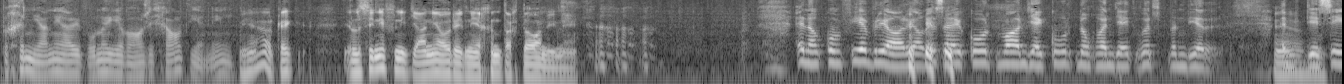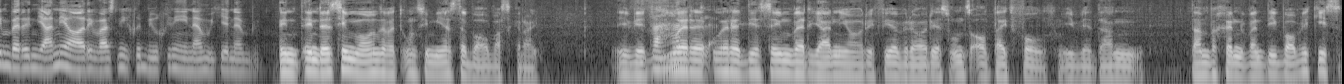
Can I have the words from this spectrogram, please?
begin Januarie wonder jy waar is die geld heen, nê? Ja, kyk, hulle sê nie van die Januarie het 90 dae nie, nee. En dan kom Februarie al is hy 'n kort maand, jy kort nog want jy het oorspandeer. In Ja. Desember en Januarie was nie genoeg nie en nou moet jy nou En en dis die maande wat ons die meeste babas kry. Jy weet oor Werklik? oor Desember, Januarie, Februarie is ons altyd vol. Jy weet dan dan begin want die babatjies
